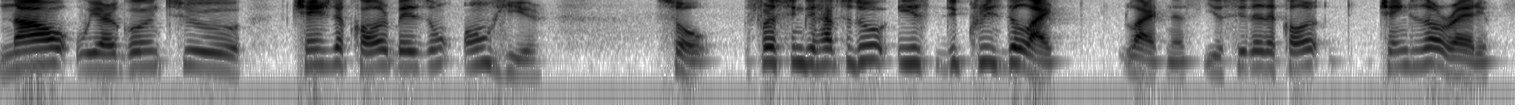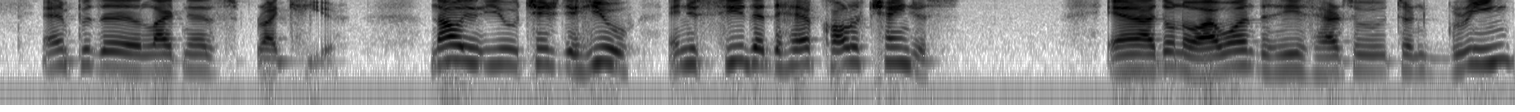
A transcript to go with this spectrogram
Now we are going to change the color based on, on here. So first thing you have to do is decrease the light lightness. You see that the color changes already. And put the lightness right here. Now you, you change the hue and you see that the hair color changes. And I don't know I want his hair to turn green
